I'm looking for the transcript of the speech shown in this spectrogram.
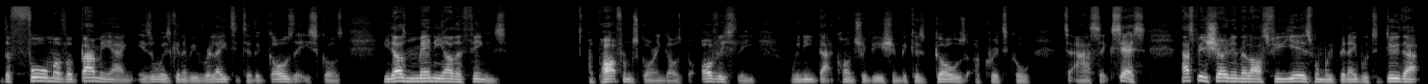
the form of Aubameyang is always going to be related to the goals that he scores. He does many other things apart from scoring goals. But obviously, we need that contribution because goals are critical to our success. That's been shown in the last few years when we've been able to do that.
